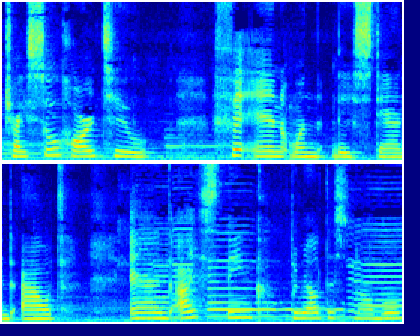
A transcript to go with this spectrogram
try so hard to fit in when they stand out. And I think throughout this novel,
